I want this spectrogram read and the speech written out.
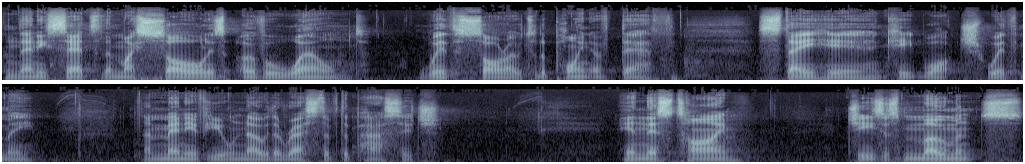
And then he said to them, My soul is overwhelmed with sorrow to the point of death. Stay here and keep watch with me and many of you will know the rest of the passage. In this time, Jesus, moments,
